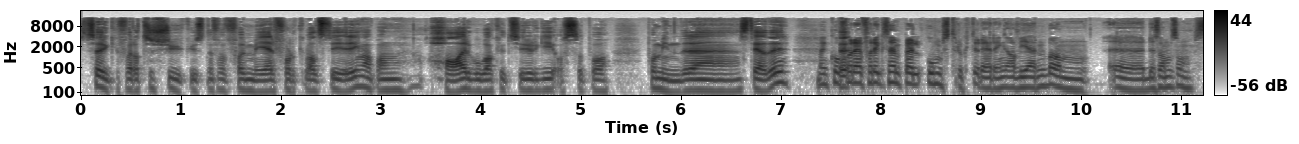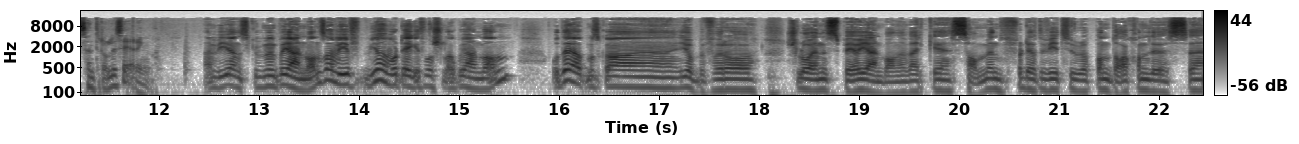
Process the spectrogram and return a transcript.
sørge for at sykehusene får, får mer folkevalgt styring, at man har god akuttkirurgi også på, på, mindre steder. Men hvorfor er f.eks. omstrukturering av jernbanen eh, det samme som sentralisering? da? vi ønsker, men på jernbanen så har vi, vi har vårt eget forslag på jernbanen. Og det er at man skal eh, jobbe for å slå NSB og Jernbaneverket sammen. Fordi at vi tror at man da kan løse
